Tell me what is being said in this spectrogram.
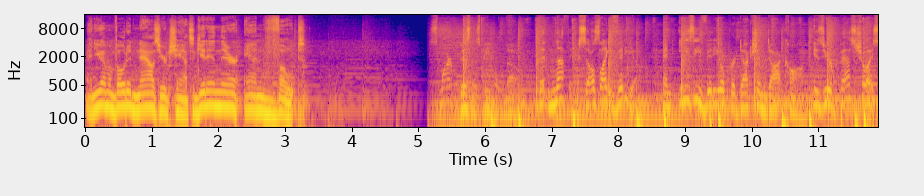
and you haven't voted, now's your chance. Get in there and vote. Smart business people know that nothing sells like video, and EasyVideoProduction.com is your best choice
